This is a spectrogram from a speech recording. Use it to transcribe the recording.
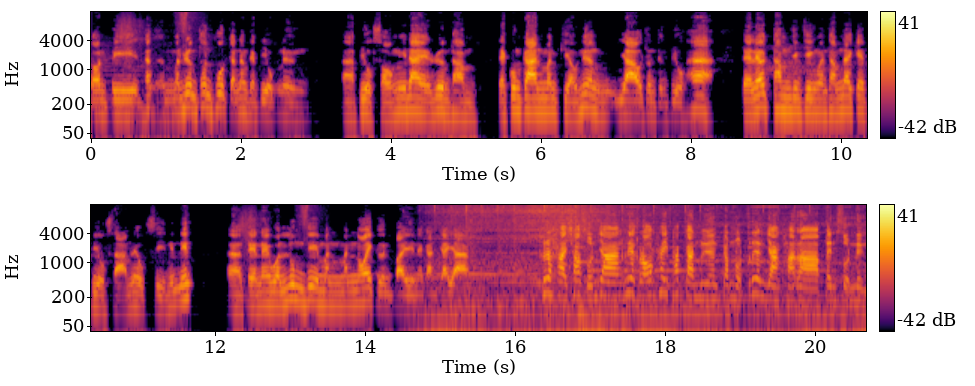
ตอนปีมันเริ่มต้นพูดกันตั้งแต่ปี61อ่าปี62นี่ได้เริ่มทำ แต่โครงการมันเกี่ยวเนื่องยาวจนถึงปี 65 แต่แล้วทำจริง ๆ มันทำได้แค่ปี 63 และ 64 นิดๆอ่าแต่ในวันลุ่มที่มันมันน้อยเกินไปในการใช้ยาง เครือข่ายชาวสวนยางเรียกร้องให้พักการเมืองกำหนดเรื่องยางพาราเป็นส่วนหนึ่ง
